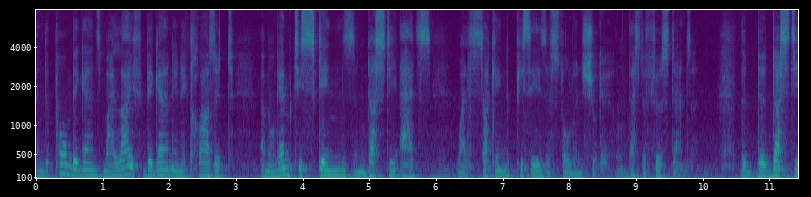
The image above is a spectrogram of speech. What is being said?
and the poem begins My life began in a closet among empty skins and dusty hats while sucking pieces of stolen sugar. Mm. That's the first stanza. The, the dusty,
